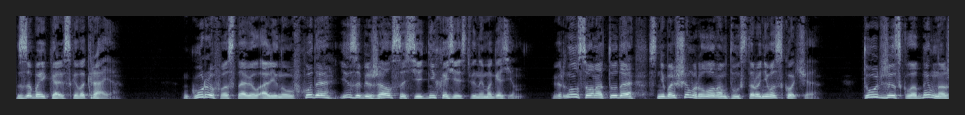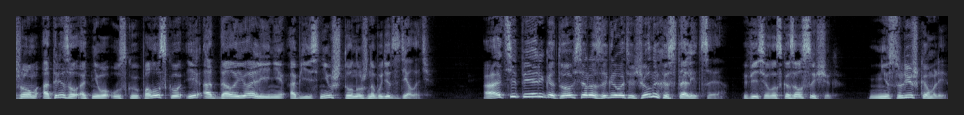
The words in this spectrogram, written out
Забайкальского края». Гуров оставил Алину у входа и забежал в соседний хозяйственный магазин. Вернулся он оттуда с небольшим рулоном двухстороннего скотча. Тут же складным ножом отрезал от него узкую полоску и отдал ее Алине, объяснив, что нужно будет сделать. «А теперь готовься разыгрывать ученых из столицы», — весело сказал сыщик. «Не слишком ли?»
